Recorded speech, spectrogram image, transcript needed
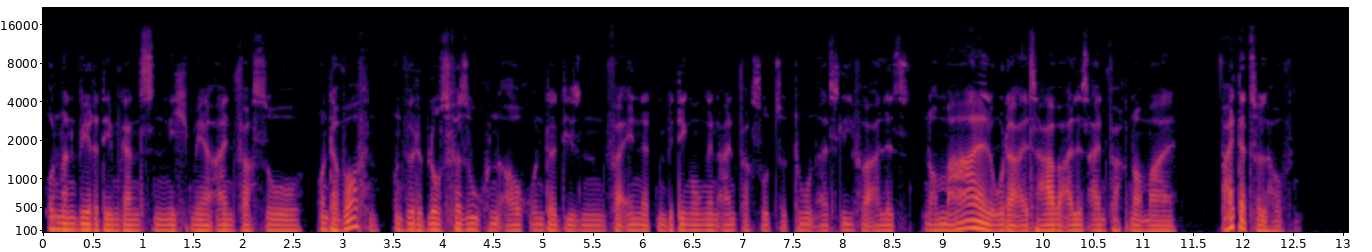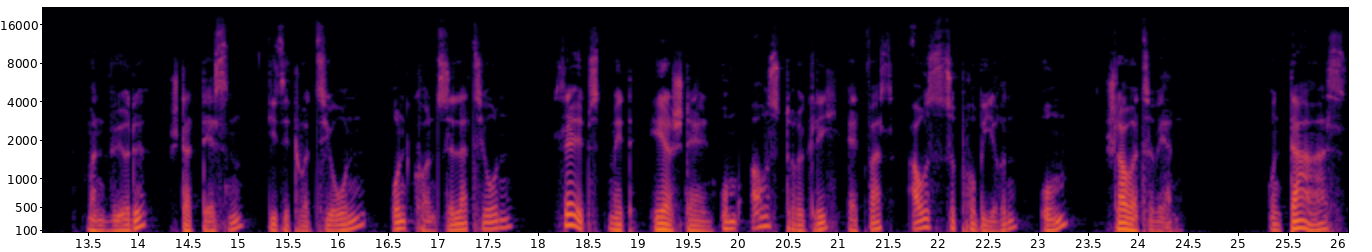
Und man wäre dem Ganzen nicht mehr einfach so unterworfen und würde bloß versuchen, auch unter diesen veränderten Bedingungen einfach so zu tun, als liefe alles normal oder als habe alles einfach normal weiterzulaufen. Man würde stattdessen die Situationen und Konstellationen selbst mit herstellen, um ausdrücklich etwas auszuprobieren, um schlauer zu werden. Und das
